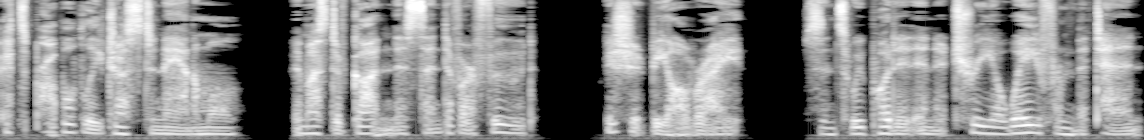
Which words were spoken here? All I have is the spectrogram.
It's probably just an animal. It must have gotten a scent of our food. It should be all right. Since we put it in a tree away from the tent,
